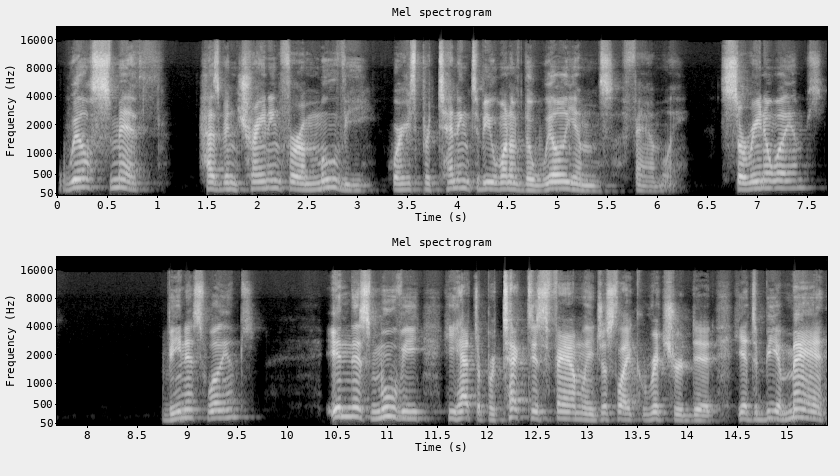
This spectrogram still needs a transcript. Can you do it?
Will Smith has been training for a movie where he's pretending to be one of the Williams family. Serena Williams, Venus Williams. In this movie, he had to protect his family just like Richard did. He had to be a man.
